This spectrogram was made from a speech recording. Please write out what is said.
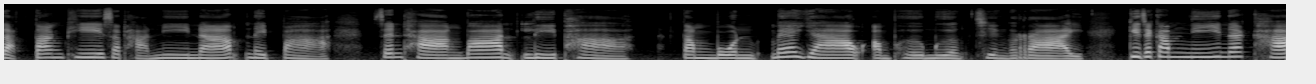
จัดตั้งที่สถานีน้ำในป่า เส้นทางบ้านลีพาตำบลแม่ยาวอำเภอเมืองเชียงราย กิจกรรมนี้นะคะ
